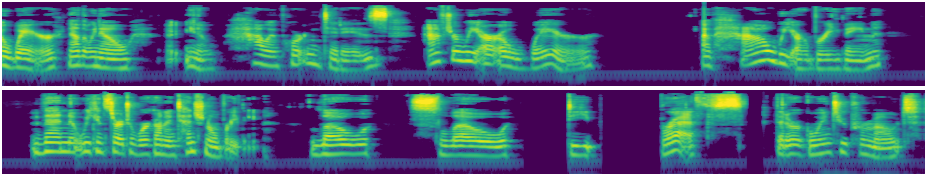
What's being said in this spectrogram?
aware, now that we know, you know, how important it is, after we are aware of how we are breathing, then we can start to work on intentional breathing. Low, slow, deep breaths that are going to promote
